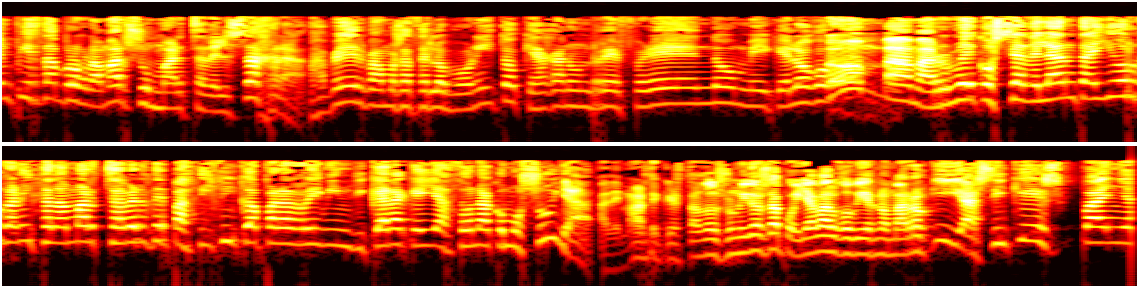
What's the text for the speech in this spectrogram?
empieza a programar su marcha del Sáhara. A ver, vamos a hacerlo bonito, que hagan un referéndum y que luego... ¡Bomba! Marruecos se adelanta y organiza la marcha verde pacífica para reivindicar aquella zona como suya. Además de que Estados Unidos apoyaba al gobierno marroquí, así que España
